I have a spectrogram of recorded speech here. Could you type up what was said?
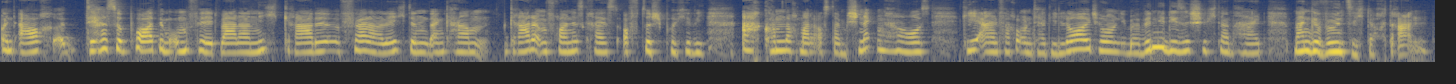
Und auch der Support im Umfeld war da nicht gerade förderlich, denn dann kamen gerade im Freundeskreis oft so Sprüche wie, ach komm doch mal aus deinem Schneckenhaus, geh einfach unter die Leute und überwinde diese Schüchternheit, man gewöhnt sich doch dran.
